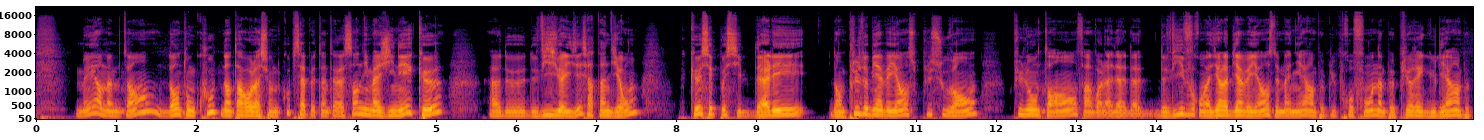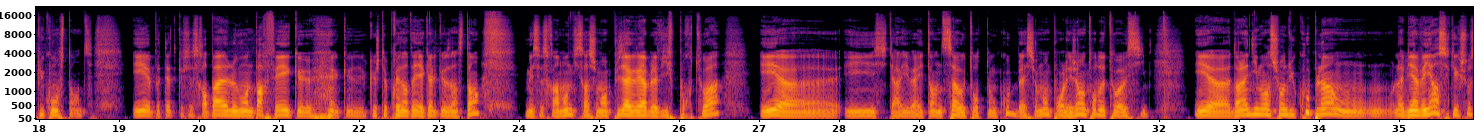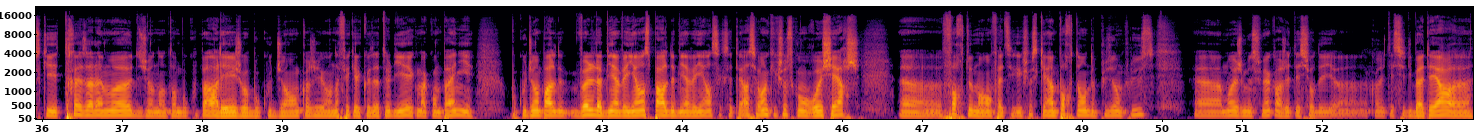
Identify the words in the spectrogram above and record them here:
mais en même temps, dans ton couple, dans ta relation de couple, ça peut être intéressant d'imaginer que, euh, de, visualiser, certains diront, que c'est possible d'aller dans plus de bienveillance plus souvent, plus longtemps, enfin voilà, de, vivre, on va dire, la bienveillance de manière un peu plus profonde, un peu plus régulière, un peu plus constante. Et peut-être que ce ne sera pas le monde parfait que, que, que, je te présentais il y a quelques instants, mais ce sera un monde qui sera sûrement plus agréable à vivre pour toi et, euh, et si tu arrives à étendre ça autour de ton couple, bah sûrement pour les gens autour de toi aussi. Et euh, dans la dimension du couple, hein, la bienveillance, c'est quelque chose qui est très à la mode. J'en entends beaucoup parler. Je vois beaucoup de gens, quand on a fait quelques ateliers avec ma compagne, beaucoup de gens parlent veulent la bienveillance, parlent de bienveillance, etc. C'est vraiment quelque chose qu'on recherche euh, fortement, en fait. C'est quelque chose qui est important de plus en plus. Euh, moi, je me souviens quand j'étais euh, célibataire, euh,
